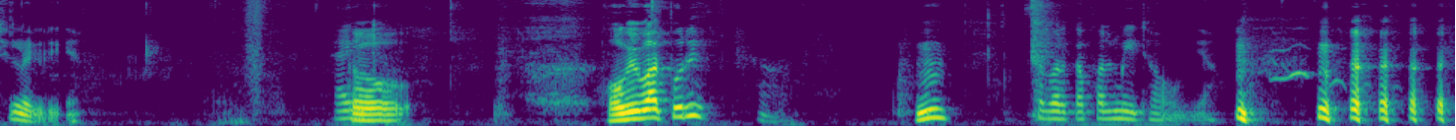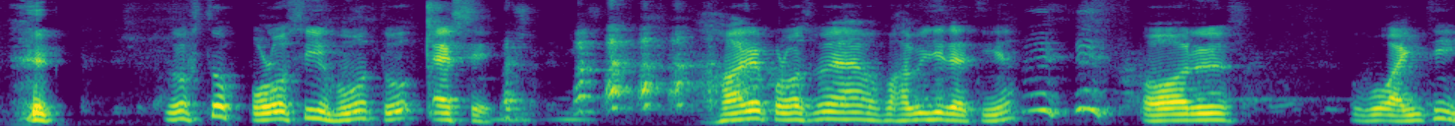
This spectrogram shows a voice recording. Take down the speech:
अच्छी लग रही है। तो हो गई बात पूरी? हम्म? सबर का फल मीठा हो गया। दोस्तों पड़ोसी हो तो ऐसे। हमारे पड़ोस में है भाभी जी रहती हैं और वो आई थी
